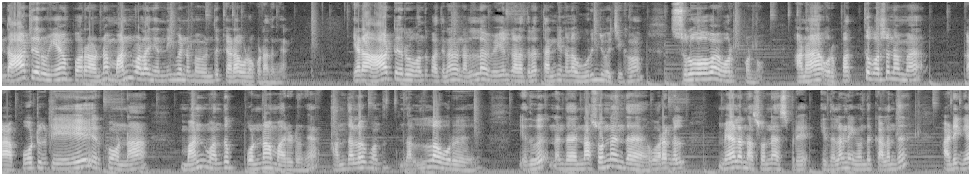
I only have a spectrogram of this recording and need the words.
இந்த ஆட்டு எருவு ஏன் போடுறோம் அப்படின்னா மண் வளம் என்றைக்குமே நம்ம வந்து கெட விடக்கூடாதுங்க. ஏன்னா ஆட்டு எருவு வந்து பார்த்திங்கன்னா நல்லா வெயில் காலத்தில் தண்ணி நல்லா உறிஞ்சி வச்சுக்கும் ஸ்லோவாக ஒர்க் பண்ணும். ஆனால் ஒரு பத்து வருஷம் நம்ம போட்டுக்கிட்டே இருக்கோம்னா மண் வந்து பொண்ணாக மாறிடுங்க. அந்த அளவுக்கு வந்து நல்ல ஒரு இது. இந்த நான் சொன்ன இந்த உரங்கள் மேலே நான் சொன்ன ஸ்ப்ரே இதெல்லாம் நீங்கள் வந்து கலந்து அடிங்க.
